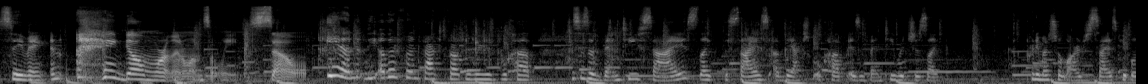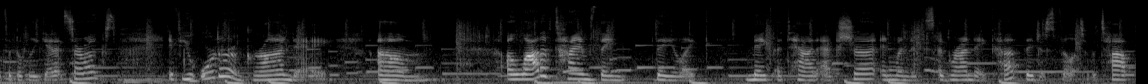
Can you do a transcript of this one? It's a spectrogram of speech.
saving and I go more than once a week so. And the other fun fact about the reusable cup this is a venti size like the size of the actual cup is a venti which is like pretty much the largest size people typically get at Starbucks. If you order a grande um, a lot of times they they like make a tad extra and when it's a grande cup they just fill it to the top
